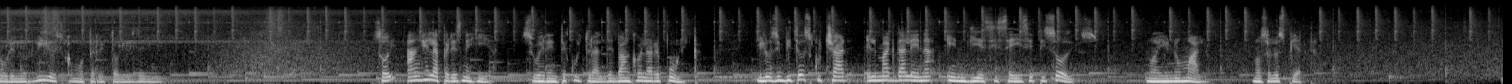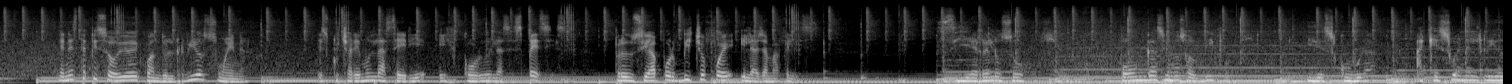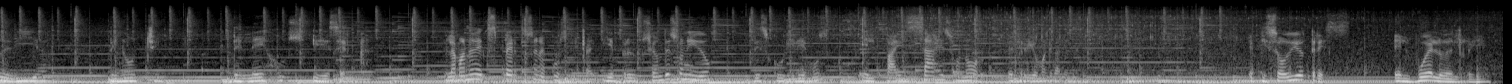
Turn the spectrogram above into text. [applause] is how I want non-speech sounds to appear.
sobre los ríos como territorios de vida. Soy Ángela Pérez Mejía, su gerente cultural del Banco de la República, y los invito a escuchar El Magdalena en 16 episodios. No hay uno malo, no se los pierdan. En este episodio de Cuando el río suena, escucharemos la serie El coro de las especies, producida por Bicho Fue y La Llama Feliz. Cierre los ojos, póngase unos audífonos y descubra a qué suena el río de día, de noche, de lejos y de cerca. De la mano de expertos en acústica y en producción de sonido, descubriremos el paisaje sonoro del río Magdalena. Episodio 3. El vuelo del río.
